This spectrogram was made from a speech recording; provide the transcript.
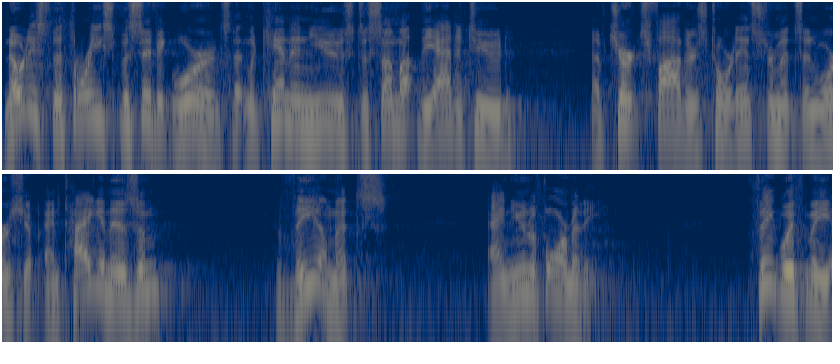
Notice the three specific words that McKinnon used to sum up the attitude of church fathers toward instruments in worship antagonism, vehemence, and uniformity. Think with me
